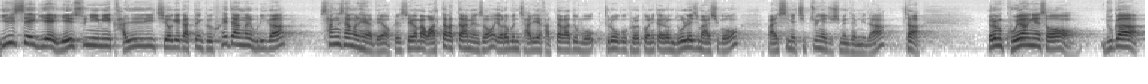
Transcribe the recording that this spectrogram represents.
1세기에 예수님이 갈릴리 지역에 갔던 그 회당을 우리가 상상을 해야 돼요. 그래서 제가 막 왔다 갔다 하면서 여러분 자리에 갔다가도 뭐 들어오고 그럴 거니까 여러분 놀래지 마시고 말씀에 집중해 주시면 됩니다. 자, 여러분 고향에서 누가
